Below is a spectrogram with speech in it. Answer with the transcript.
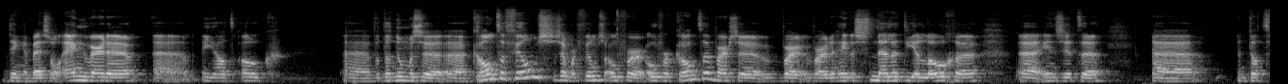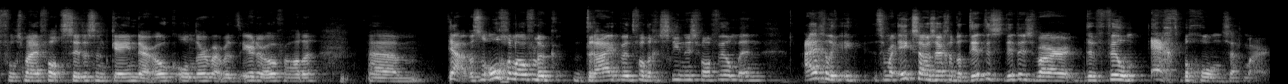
dingen best wel eng werden. Uh, je had ook, uh, wat dat noemen ze, uh, krantenfilms. Zeg maar films over, over kranten, waar, ze, waar, waar de hele snelle dialogen in zitten. en dat volgens mij valt Citizen Kane daar ook onder, waar we het eerder over hadden. Um, ja, dat is een ongelooflijk draaipunt van de geschiedenis van film. En eigenlijk, ik, zeg maar, ik zou zeggen dat dit is, dit is waar de film echt begon, zeg maar.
